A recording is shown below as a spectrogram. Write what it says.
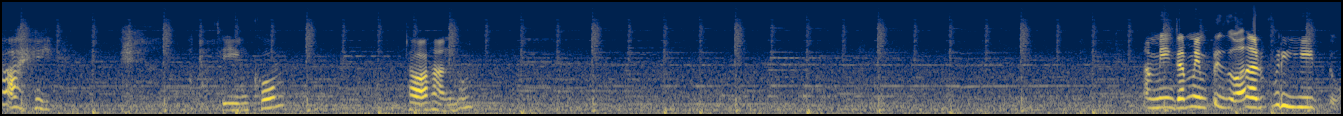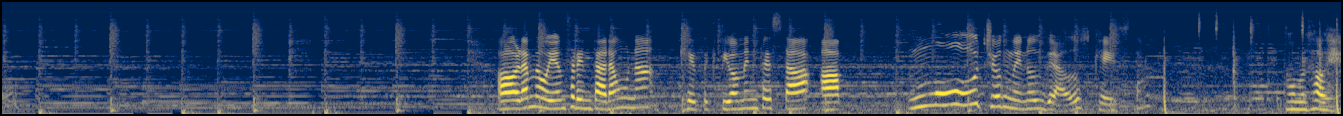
Ay, 5, está bajando. A mí ya me empezó a dar frío. Ahora me voy a enfrentar a una que efectivamente está a muchos menos grados que esta. Vamos a ver.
